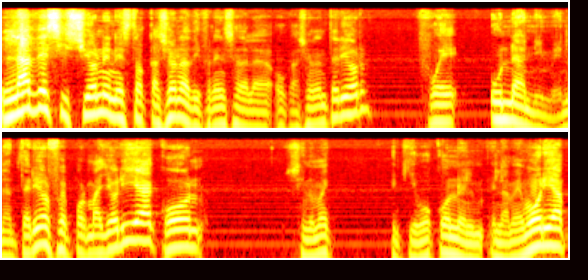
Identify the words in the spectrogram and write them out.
La decisión en esta ocasión, a diferencia de la ocasión anterior, fue unánime. En la anterior fue por mayoría con, si no me equivoco en, la memoria,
